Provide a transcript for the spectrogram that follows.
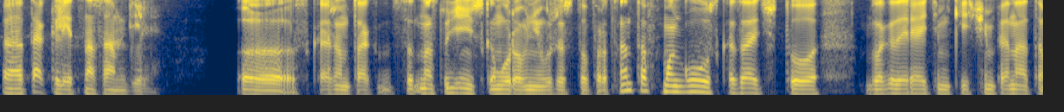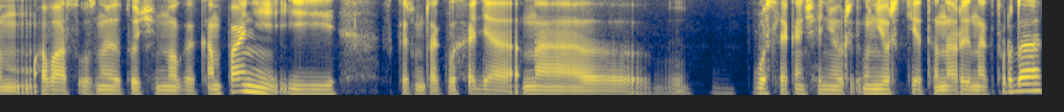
Э, так ли это на самом деле? Э, скажем так, на студенческом уровне уже 100% могу сказать, что благодаря этим кейс-чемпионатам о вас узнают очень много компаний, и, скажем так, выходя на после окончания университета на рынок труда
